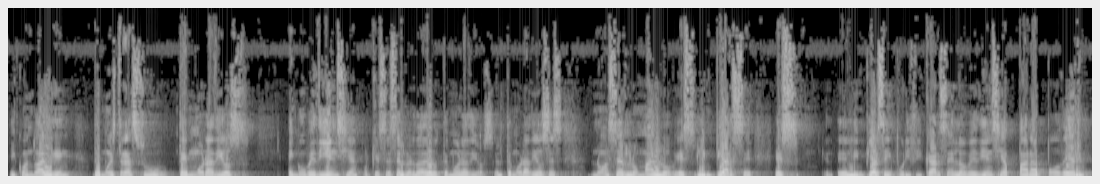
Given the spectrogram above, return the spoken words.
Y cuando alguien demuestra su temor a Dios en obediencia, porque ese es el verdadero temor a Dios. El temor a Dios es no hacer lo malo, es limpiarse, es eh, limpiarse y purificarse en la obediencia para poder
